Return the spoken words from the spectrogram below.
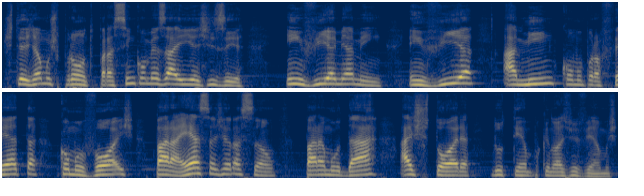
estejamos prontos para, assim como Isaías, dizer: envia-me a mim, envia a mim como profeta, como voz para essa geração, para mudar a história do tempo que nós vivemos.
